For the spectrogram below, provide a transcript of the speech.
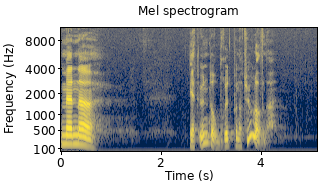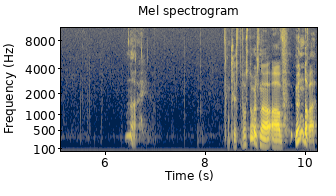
Men uh, er et under brudd på naturlovene? Nei. Den kristne forståelsen av underet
